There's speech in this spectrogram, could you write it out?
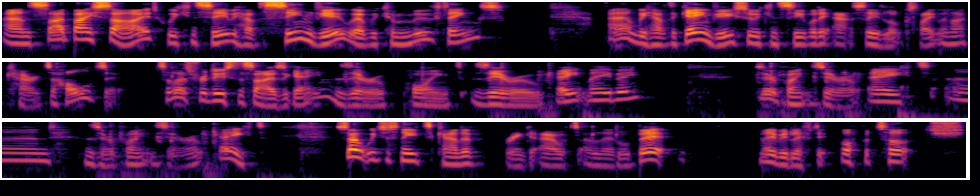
And side by side, we can see we have the scene view where we can move things and we have the game view so we can see what it actually looks like when our character holds it. So let's reduce the size again, 0 0.08 maybe, 0 0.08 and 0 0.08. So we just need to kind of bring it out a little bit, maybe lift it up a touch,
